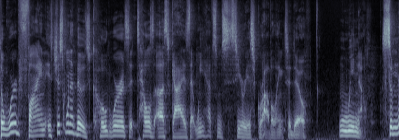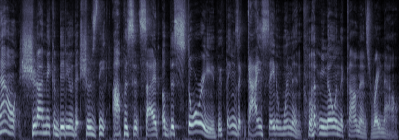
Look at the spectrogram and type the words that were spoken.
The word fine is just one of those code words that tells us guys that we have some serious groveling to do. We know. So now, should I make a video that shows the opposite side of the story? The things that guys say to women? Let me know in the comments right now.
